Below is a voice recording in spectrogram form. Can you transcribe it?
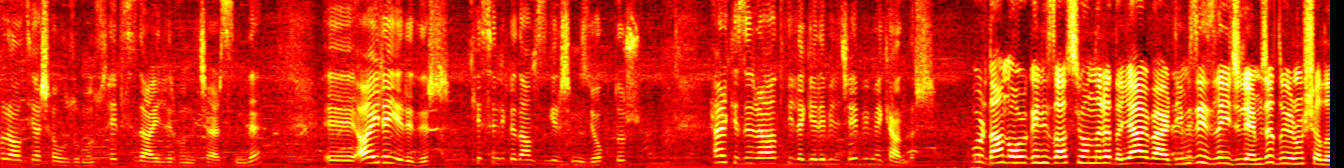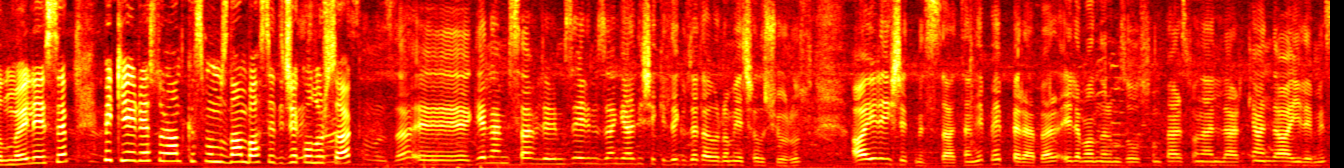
0-6 yaş havuzumuz. Hepsi dahildir bunun içerisinde. E, aile yeridir. Kesinlikle damsız girişimiz yoktur. Herkesin rahatlığıyla gelebileceği bir mekandır. Buradan organizasyonlara da yer verdiğimizi izleyicilerimize duyurmuş olalım öyleyse. Peki restoran kısmımızdan bahsedecek olursak? Kısmımızda e, gelen misafirlerimizi elimizden geldiği şekilde güzel ağırlamaya çalışıyoruz. Aile işletmesi zaten hep hep beraber elemanlarımız olsun, personeller, kendi ailemiz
